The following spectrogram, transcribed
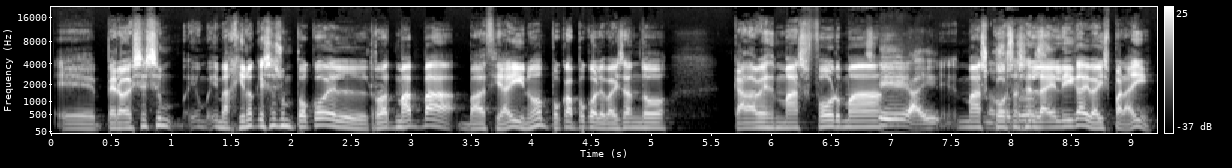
Eh, pero ese es imagino que ese es un poco el roadmap va, va hacia ahí, ¿no? Poco a poco le vais dando cada vez más forma, eh, más cosas en la E-Liga y vais para ahí.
